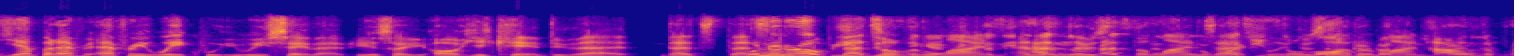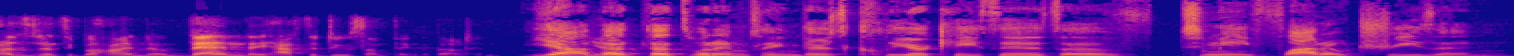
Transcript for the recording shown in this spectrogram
Yeah, but every every week we, we say that he's like, oh, he can't do that. That's that's oh, no, no, no, that's over the line. And then the there's the lines actually. No there's another line. The power of the presidency behind him, then they have to do something about him. Yeah, yeah, that that's what I'm saying. There's clear cases of to me flat out treason.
